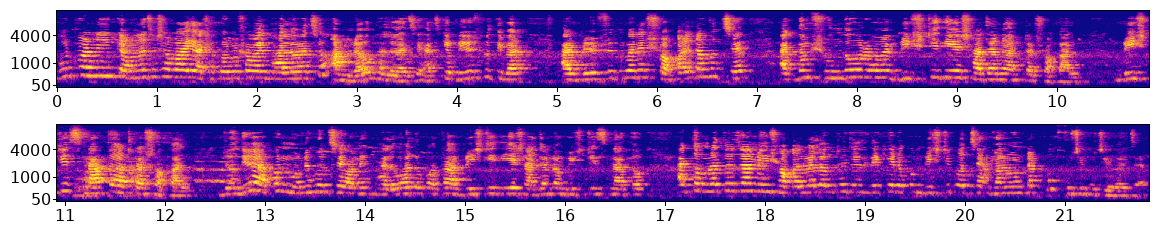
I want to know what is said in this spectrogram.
গুড মর্নিং কেমন আছো সবাই? আশা করব সবাই ভালো আছো, আমরাও ভালো আছি। আজকে বৃহস্পতিবার, আর বৃহস্পতিবারের সকালটা হচ্ছে একদম সুন্দরভাবে বৃষ্টি দিয়ে সাজানো একটা সকাল। বৃষ্টি স্নাত একটা সকাল। যদিও এখন মনে হচ্ছে অনেক ভালো ভালো কথা, বৃষ্টি দিয়ে সাজানো, বৃষ্টি স্নাত। আর তোমরা তো জানোই, সকালবেলা উঠে যদি দেখি এরকম বৃষ্টি পড়ছে, আমার মনটা খুব খুশি খুশি হয়ে যায়।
